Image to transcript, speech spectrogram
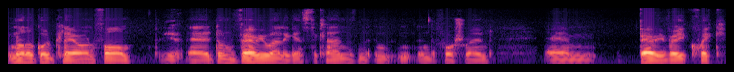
another good player on form. Yeah. Uh, done very well against the clans in, in, in the first round. Um, very very quick,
